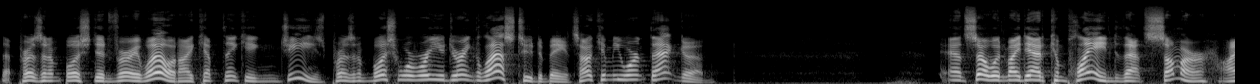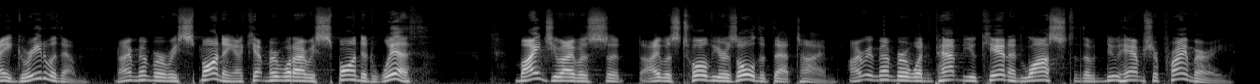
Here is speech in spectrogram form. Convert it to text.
that President Bush did very well, and I kept thinking, geez, President Bush, where were you during the last two debates? How come you weren't that good? And so when my dad complained that summer, I agreed with him. I remember responding. I can't remember what I responded with, Mind you, I was uh, I was 12 years old at that time. I remember when Pat Buchanan lost the New Hampshire primary.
